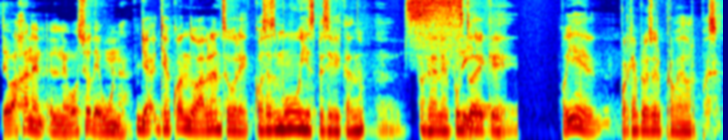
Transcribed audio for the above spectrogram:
te bajan el, negocio de una. Ya, ya cuando hablan sobre cosas muy específicas, ¿no? O sea, en el punto de que Oye, por ejemplo, es el proveedor, pues.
